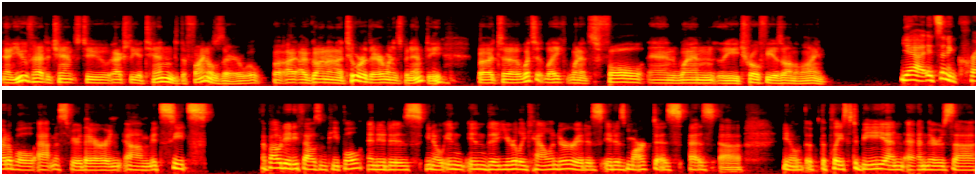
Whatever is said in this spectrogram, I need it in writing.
Now you've had a chance to actually attend the finals there. Well, I, have gone on a tour there when it's been empty, mm-hmm. but uh, what's it like when it's full and when the trophy is on the line? Yeah, it's an incredible atmosphere there, and um, it seats about 80,000 people and it is you know in in the yearly calendar it is it is marked as as uh you know the, the place to be and and there's uh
